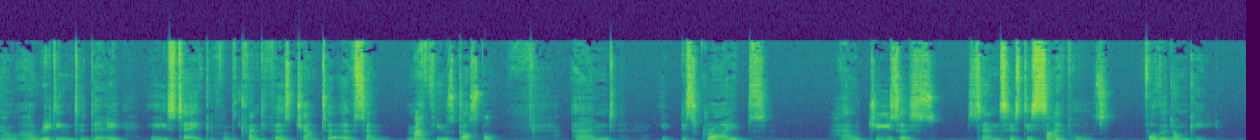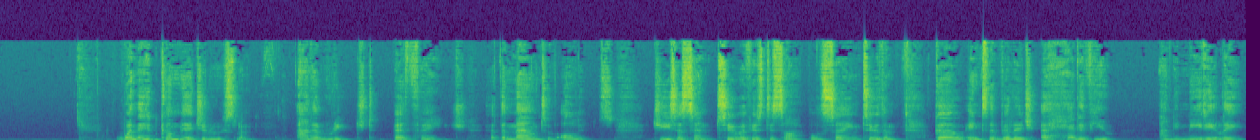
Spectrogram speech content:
Now, our reading today is taken from the 21st chapter of St. Matthew's Gospel, and it describes how Jesus sends his disciples for the donkey. When they had come near Jerusalem and had reached Bethphage at the Mount of Olives, Jesus sent two of his disciples, saying to them, Go into the village ahead of you, and immediately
